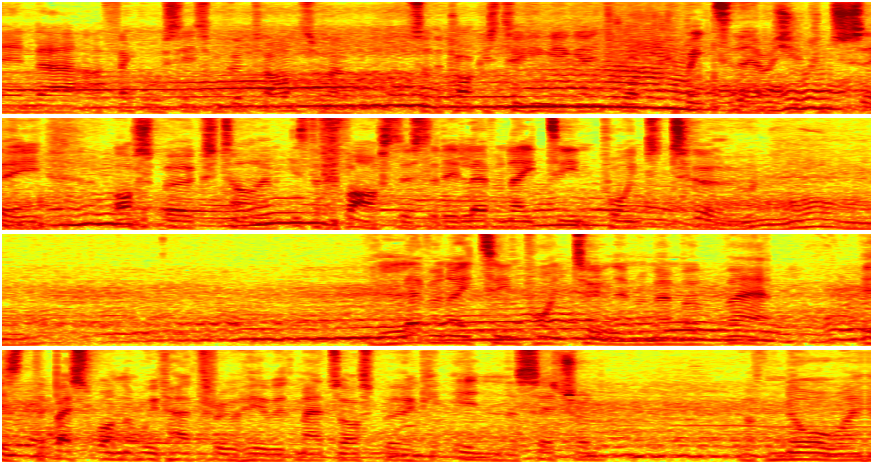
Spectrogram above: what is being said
and uh, I think we'll see some good times from him. so the clock is ticking against Robert Kubica there, as you can see. Østberg's time is the fastest at 11.18.2. 11.18.2, and then remember that is the best one that we've had through here with Mads Østberg in the Citroen of Norway.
